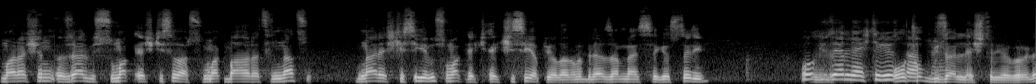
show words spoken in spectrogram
Maraş'ın özel bir sumak eşkisi var. Sumak baharatından su- nar eşkisi gibi sumak ek- ekşisi yapıyorlar. Onu birazdan ben size göstereyim. O güzelleştiriyor O zaten. çok güzelleştiriyor böyle.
